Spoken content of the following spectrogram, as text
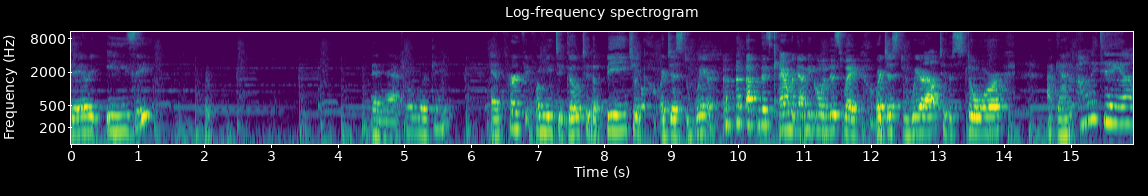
very easy and natural looking and perfect for me to go to the beach or, or just wear. this camera got me going this way or just wear out to the store. I got a ponytail.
